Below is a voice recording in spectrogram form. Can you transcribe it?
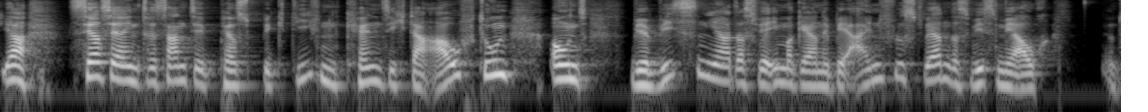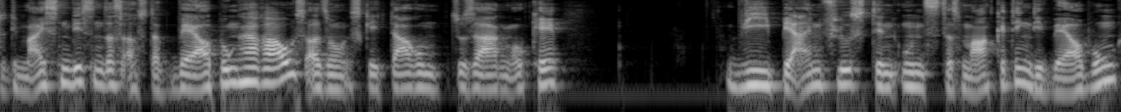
Ja, sehr, sehr interessante Perspektiven können sich da auftun. Und wir wissen ja, dass wir immer gerne beeinflusst werden. Das wissen wir auch oder die meisten wissen das aus der Werbung heraus. Also es geht darum zu sagen, okay, wie beeinflusst denn uns das Marketing, die Werbung?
